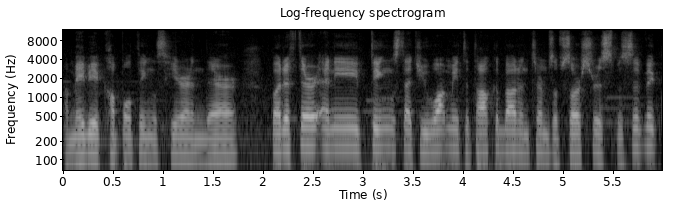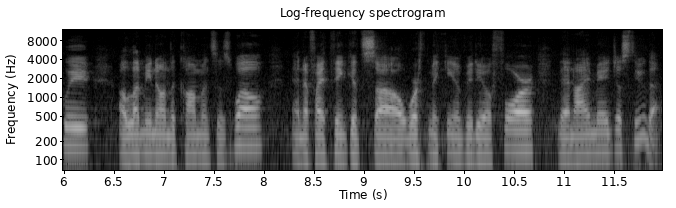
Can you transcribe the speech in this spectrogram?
Uh, maybe a couple things here and there. But if there are any things that you want me to talk about in terms of sorcerers specifically, uh, let me know in the comments as well. And if I think it's uh, worth making a video for, then I may just do that.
